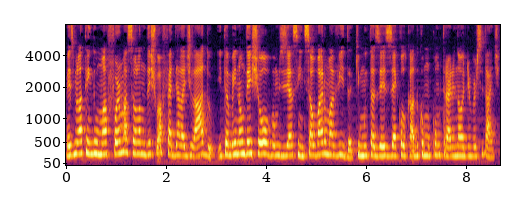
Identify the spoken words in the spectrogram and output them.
mesmo ela tendo uma formação, ela não deixou a fé dela de lado e também não deixou, vamos dizer assim, de salvar uma vida, que muitas vezes é colocado como contrário na universidade.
